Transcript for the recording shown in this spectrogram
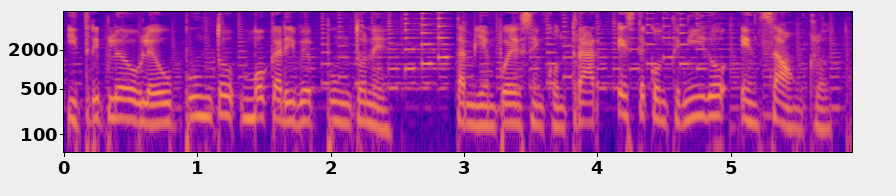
y www.bocaribe.net. También puedes encontrar este contenido en SoundCloud.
